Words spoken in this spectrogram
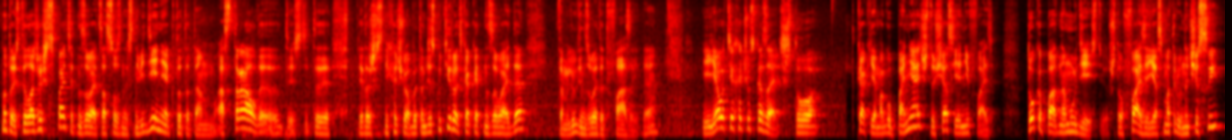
Ну, то есть ты ложишься спать, это называется осознанное сновидение, кто-то там астрал, да, то есть это, я даже сейчас не хочу об этом дискутировать, как это называть, да, там люди называют это фазой, да. И я вот тебе хочу сказать, что как я могу понять, что сейчас я не в фазе? Только по одному действию, что в фазе я смотрю на часы,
